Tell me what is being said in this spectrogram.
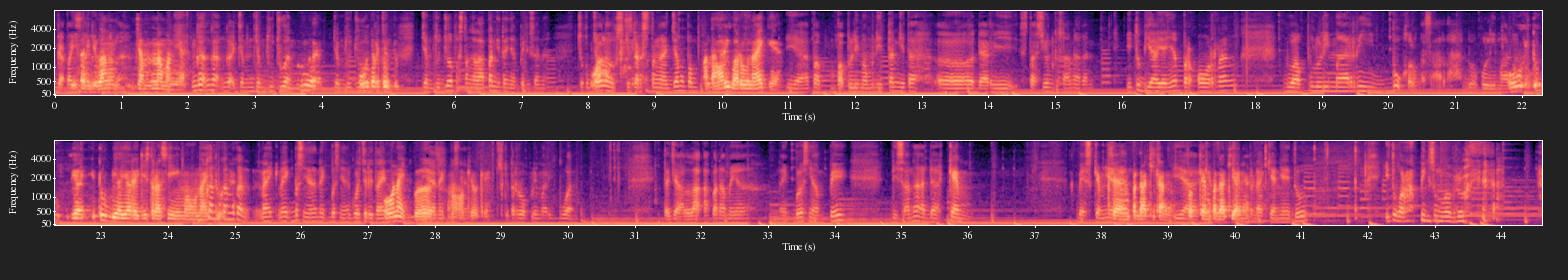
nggak pagi Bisa dibilang lah jam 6-an ya. enggak enggak enggak jam jam tujuan Enggak. jam tujuh Oh, jam 7. jam tujuh apa setengah delapan kita nyampe di sana cukup Wah, jauh lah sekitar setengah jam apa 40 Matahari baru naik ya. iya apa 45 menitan kita eh, dari stasiun ke sana kan. Itu biayanya per orang 25.000 ribu kalau nggak salah 25.000 Oh, itu biaya, itu biaya registrasi mau naik bukan bukan bukan. Naik naik busnya naik busnya. Gue ceritain. Oh, naik bus. Iya, naik Oh, busnya. Oke, oke. sekitar 25 ribuan. Kita jalan apa namanya naik bus nyampe di sana ada camp base campnya Camp kan pendakian. iya camp, pendakian ya. camp pendakiannya itu itu warna pink semua bro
